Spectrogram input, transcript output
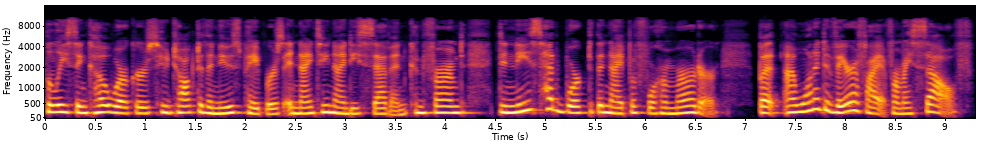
Police and coworkers who talked to the newspapers in 1997 confirmed Denise had worked the night before her murder, but I wanted to verify it for myself.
